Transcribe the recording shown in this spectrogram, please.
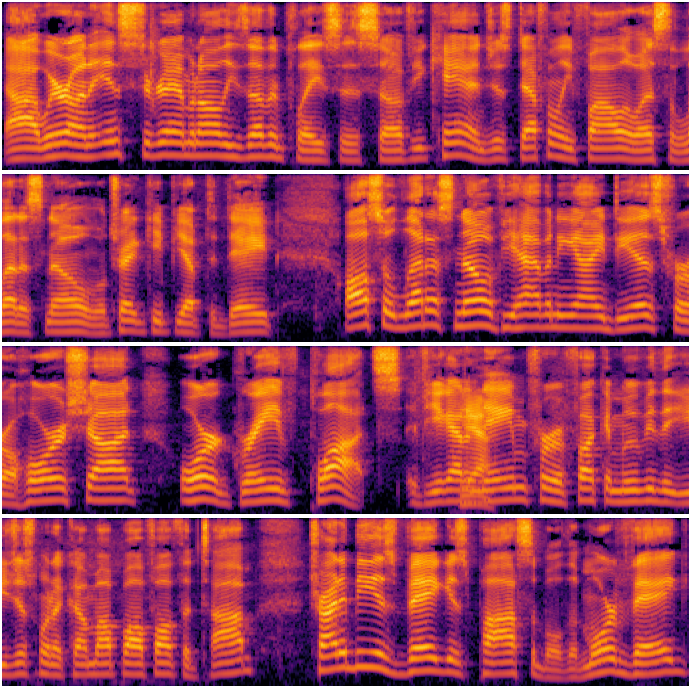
Uh, we're on Instagram and all these other places. So if you can, just definitely follow us and let us know, and we'll try to keep you up to date. Also, let us know if you have any ideas for a horror shot or grave plots. If you got a name for a fucking movie that you just want to come up off off the top, try to be as vague as possible. The more vague,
